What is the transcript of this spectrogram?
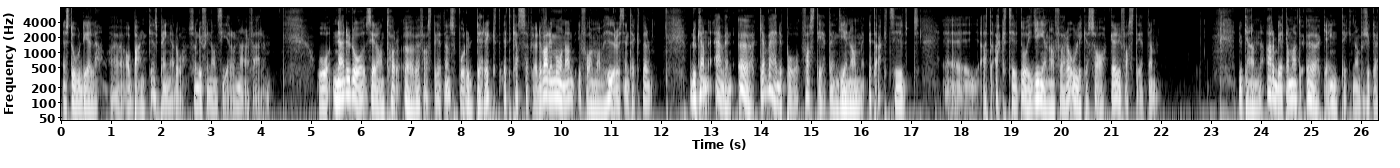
en stor del eh, av bankens pengar då som du finansierar den här affären. Och när du då sedan tar över fastigheten så får du direkt ett kassaflöde varje månad i form av hyresintäkter du kan även öka värdet på fastigheten genom ett aktivt eh, att aktivt då genomföra olika saker i fastigheten. Du kan arbeta med att öka intäkterna och försöka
